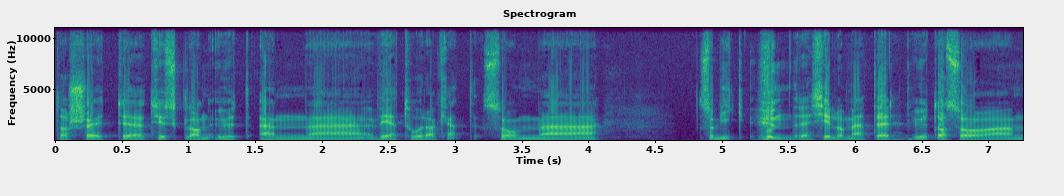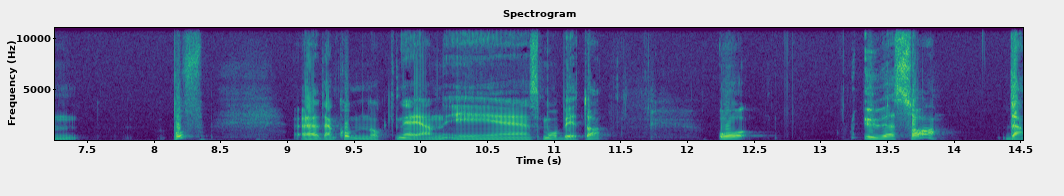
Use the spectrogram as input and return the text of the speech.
Da skjøt eh, Tyskland ut en eh, V2-rakett som, eh, som gikk 100 km ut, altså um, poff. Den kom nok ned igjen i småbiter. Og USA de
